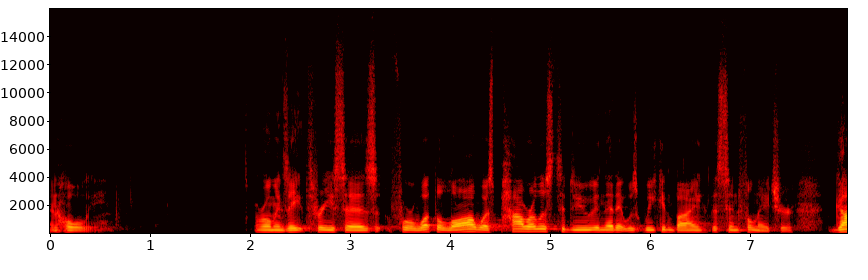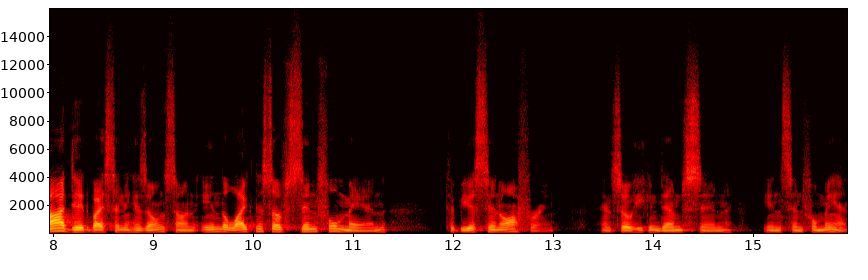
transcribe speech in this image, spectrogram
and holy. Romans 8 3 says, For what the law was powerless to do in that it was weakened by the sinful nature, God did by sending his own Son in the likeness of sinful man to be a sin offering. And so he condemned sin in sinful man.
